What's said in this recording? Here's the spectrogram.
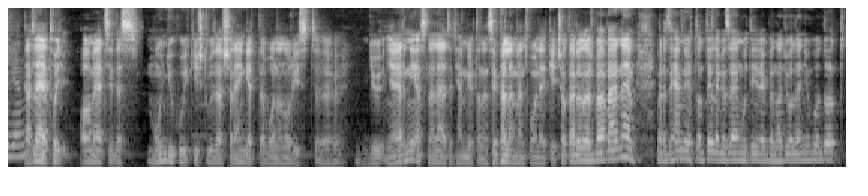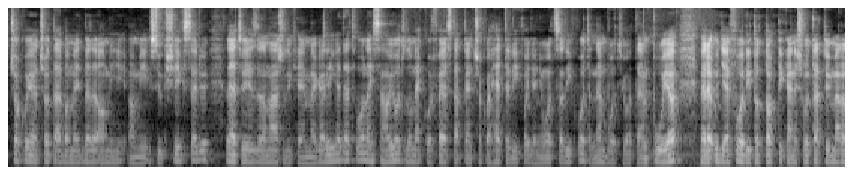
Igen. Tehát lehet, hogy a Mercedes mondjuk úgy kis túlzással engedte volna Norris-t győ- nyerni, aztán lehet, hogy Hamilton ezért belement volna egy-két csatározásba, bár nem, mert az Hamilton tényleg az elmúlt években nagyon lenyugodott, csak olyan csatába megy bele, ami, ami szükségszerű. Lehet, hogy ezzel a második helyen megelégedett volna, hiszen ha jól tudom, ekkor Verstappen csak a hetedik vagy a nyolcadik volt, nem volt jó a tempója, mert ugye fordított taktikán is volt, tehát ő már a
